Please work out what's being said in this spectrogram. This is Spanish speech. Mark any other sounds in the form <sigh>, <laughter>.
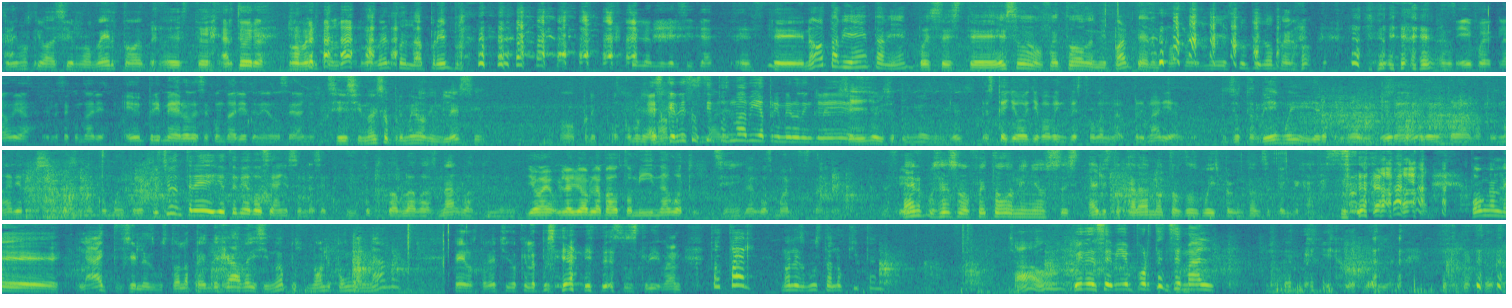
creíamos que iba a decir Roberto. Este, Arturo. Roberto, Roberto en la prepa. en la universidad. Este, no, está bien, está bien. Pues este, eso fue todo de mi parte. A lo mejor fue muy estúpido, pero. <laughs> sí, fue Claudia en la secundaria. El primero de secundaria tenía 12 años. Sí, si no hizo primero de inglés, sí. O, es que en esos tiempos no había primero de inglés. Sí, yo hice primero de inglés. Es que yo llevaba inglés toda la primaria. Pues yo también, güey, y era primero de inglés. Para poder entrar a la primaria, pues no como Pues yo entré, yo tenía 12 años en la seco. Y tú, tú hablabas náhuatl. Yo, yo hablaba otomí y náhuatl. Sí. Lenguas muertas también. Bueno, pues eso fue todo, niños. Ahí les tocarán otros dos güeyes preguntándose pendejadas. <laughs> Pónganle like pues, si les gustó la pendejada y si no, pues no le pongan nada pero estaría chido que le pusieran y se suscriban. Total, no les gusta, lo quitan. Chao. Cuídense bien, pórtense mal. <laughs>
